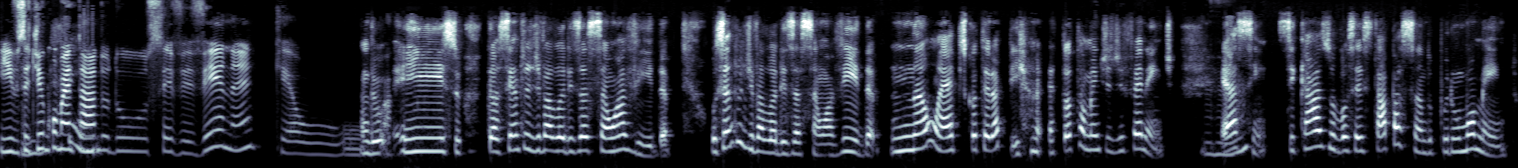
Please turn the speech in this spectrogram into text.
E você tinha comentado do CVV, né? Que é o. Do, isso, que é o Centro de Valorização à Vida. O Centro de Valorização à Vida não é psicoterapia, é totalmente diferente. É uhum. É assim: se caso você está passando por um momento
